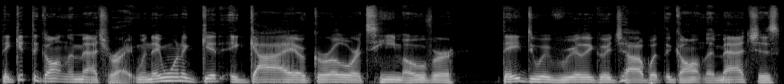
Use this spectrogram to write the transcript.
they get the gauntlet match right. When they want to get a guy, a girl, or a team over, they do a really good job with the gauntlet matches.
